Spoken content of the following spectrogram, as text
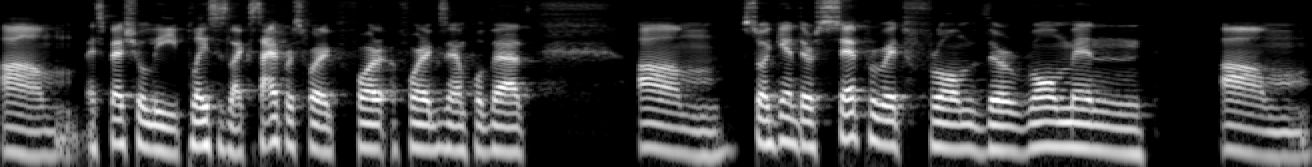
um, especially places like Cyprus, for for for example. That um, so again, they're separate from the Roman um,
